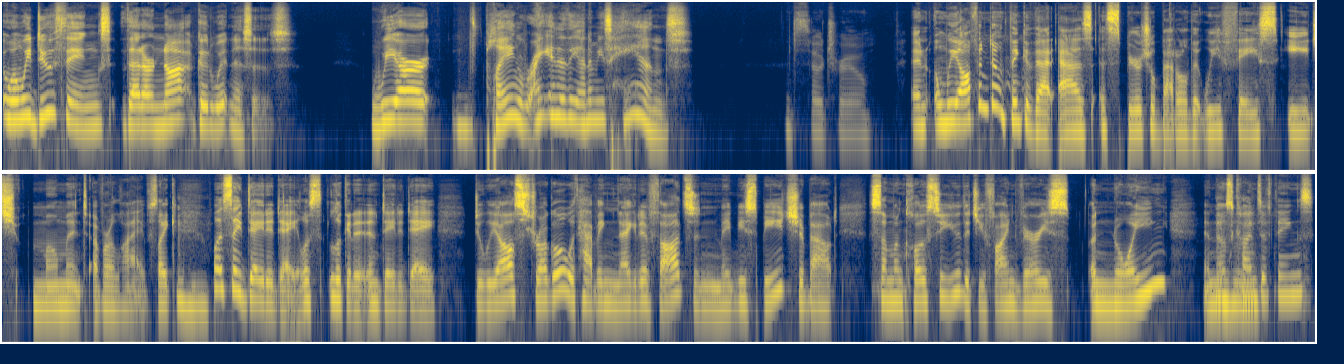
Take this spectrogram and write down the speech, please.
when we do things that are not good witnesses, we are playing right into the enemy's hands. It's so true. And, and we often don't think of that as a spiritual battle that we face each moment of our lives. Like, mm-hmm. let's say day to day, let's look at it in day to day. Do we all struggle with having negative thoughts and maybe speech about someone close to you that you find very annoying and those mm-hmm. kinds of things?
